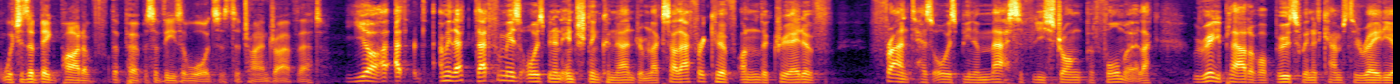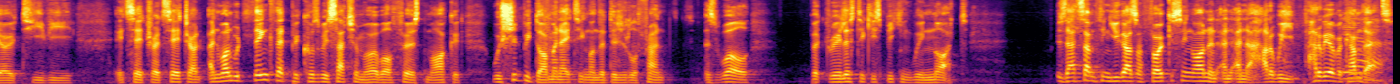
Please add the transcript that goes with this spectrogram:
which is a big part of the purpose of these awards is to try and drive that. Yeah, I, I, mean that that for me has always been an interesting conundrum. Like South Africa on the creative front has always been a massively strong performer. Like we're really proud of our boots when it comes to radio, TV, etc., etc. And one would think that because we're such a mobile-first market, we should be dominating on the digital front as well. But realistically speaking, we're not. Is that something you guys are focusing on, and, and, and how do we how do we overcome yeah. that?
